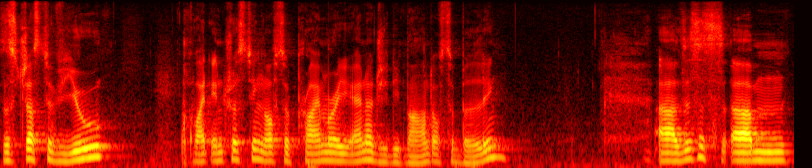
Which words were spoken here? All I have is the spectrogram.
This is just a view, quite interesting, of the primary energy demand of the building. Uh, this is um,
